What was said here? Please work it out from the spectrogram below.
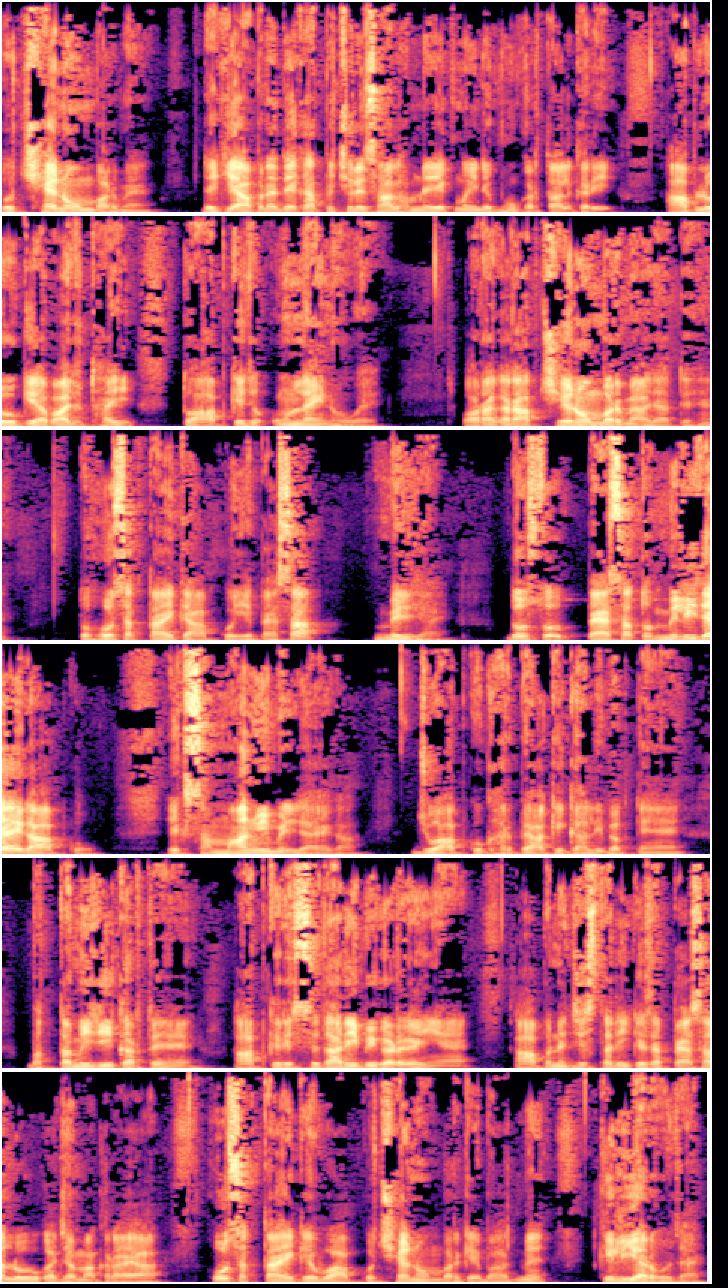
तो छह नवंबर में, देखिए आपने देखा, पिछले साल हमने एक महीने भूख हड़ताल करी, आप लोगों की आवाज़ उठाई तो आपके जो ऑनलाइन हो गए। और अगर आप छह नवंबर में आ जाते हैं तो हो सकता है कि आपको ये पैसा मिल जाए। दोस्तों, पैसा तो मिल ही जाएगा आपको। एक सम्मान भी मिल जाएगा, जो आपको घर पे आके गाली बकते हैं, बदतमीजी करते हैं, आपकी रिश्तेदारी बिगड़ गई है, आपने जिस तरीके से पैसा लोगों का जमा कराया, हो सकता है कि वो आपको छह नवंबर के बाद में क्लियर हो जाए।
